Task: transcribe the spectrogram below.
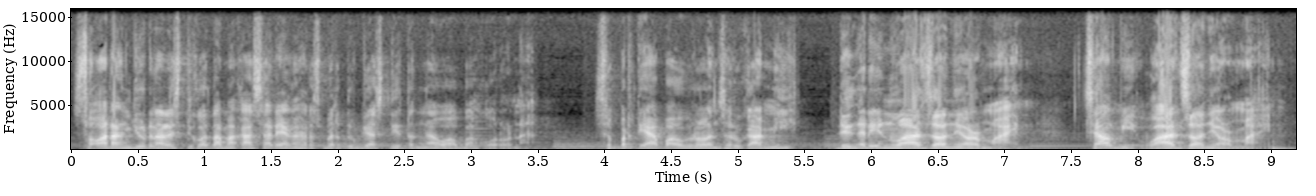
seorang jurnalis di kota Makassar yang harus bertugas di tengah wabah corona. Seperti apa obrolan seru kami? Dengerin What's on Your Mind. Tell me, what's on your mind?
